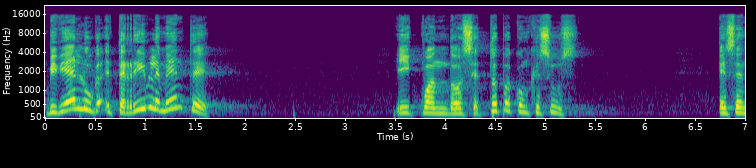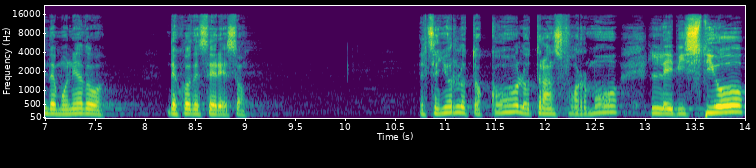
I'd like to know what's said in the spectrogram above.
vivía en lugar, terriblemente. Y cuando se topa con Jesús, ese endemoniado dejó de ser eso. El Señor lo tocó, lo transformó, le vistió.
